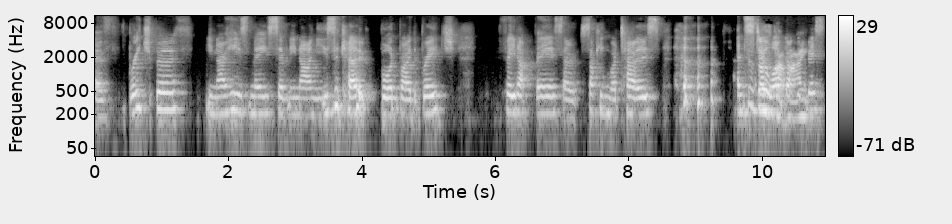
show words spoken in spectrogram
of breech birth, you know, here's me 79 years ago, born by the breech, feet up there, so sucking my toes. and still I've got right. the best,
